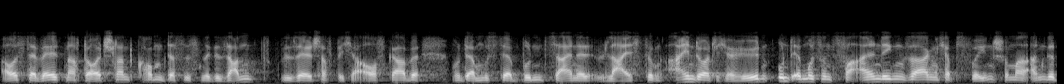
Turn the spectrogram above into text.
aus der Welt nach Deutschland kommen. Das ist eine gesamtgesellschaftliche Aufgabe und da muss der Bund seine Leistung eindeutig erhöhen. Und er muss uns vor allen Dingen sagen, ich habe es vorhin schon mal angedeutet,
